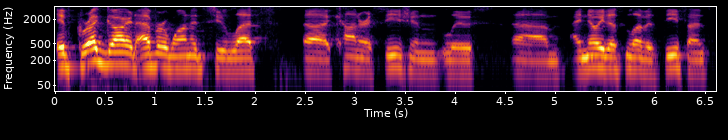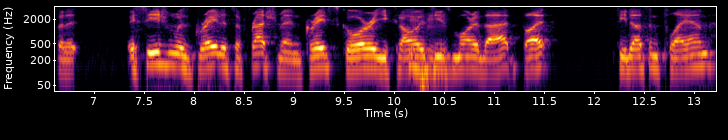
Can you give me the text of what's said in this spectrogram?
If Greg Gard ever wanted to let uh, Connor Essegian loose. Um, I know he doesn't love his defense, but it, Essegian was great as a freshman, great scorer. You can always mm-hmm. use more of that, but if he doesn't play him,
